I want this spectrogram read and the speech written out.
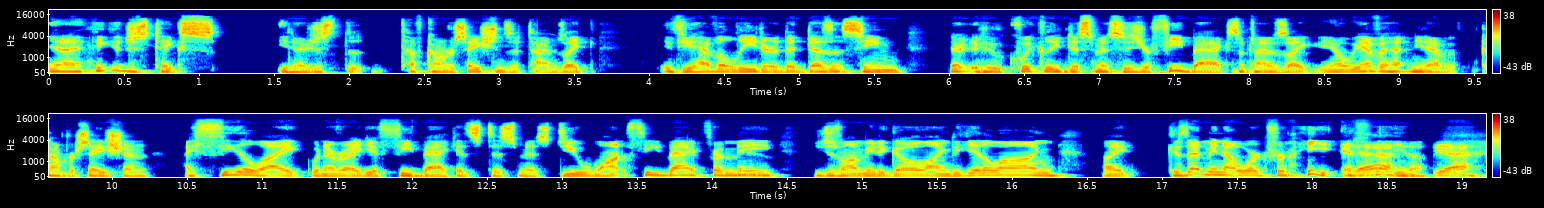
And I think it just takes, you know, just the tough conversations at times. Like if you have a leader that doesn't seem who quickly dismisses your feedback, sometimes like, you know, we have a need to have a conversation. I feel like whenever I give feedback, it's dismissed. Do you want feedback from me? You just want me to go along to get along? Like, because that may not work for me. If, yeah, You know, yeah.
